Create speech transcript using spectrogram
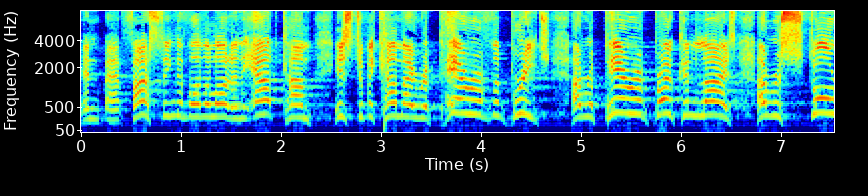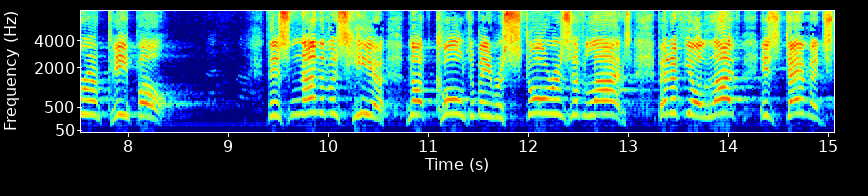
and uh, fasting before the Lord. And the outcome is to become a repairer of the breach, a repairer of broken lives, a restorer of people. There's none of us here not called to be restorers of lives. But if your life is damaged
